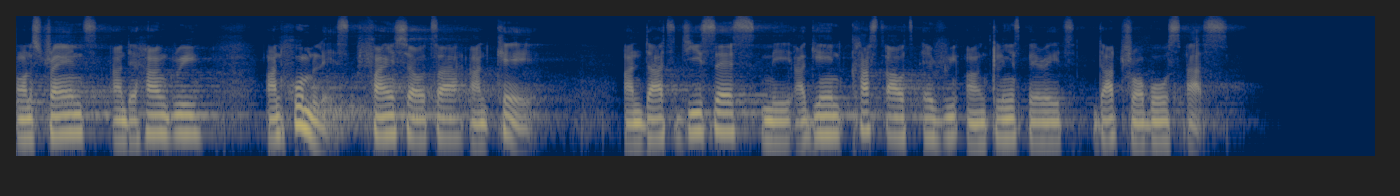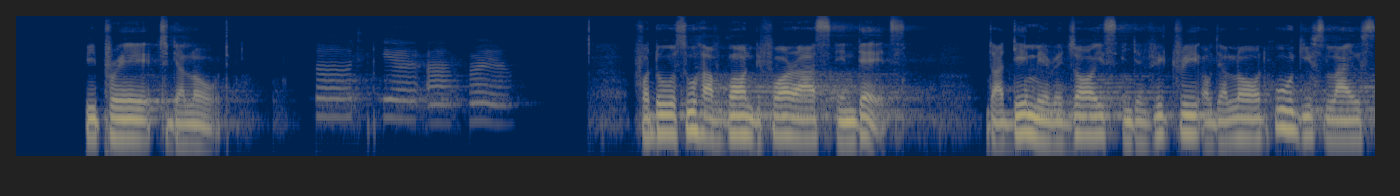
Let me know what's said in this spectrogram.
on strength, and the hungry and homeless find shelter and care, and that Jesus may again cast out every unclean spirit that troubles us. We pray to the Lord. Lord, hear our prayer. For those who have gone before us in death, that they may rejoice in the victory of the Lord who gives lives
